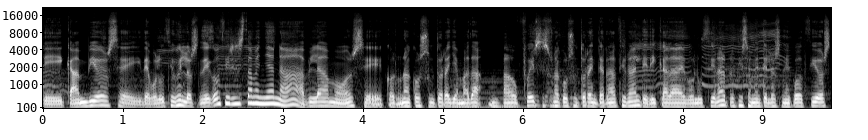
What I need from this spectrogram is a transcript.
de cambios eh, y de evolución en los negocios. Esta mañana hablamos eh, con una consultora llamada Baufes, es una consultora internacional dedicada a evolucionar precisamente los negocios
